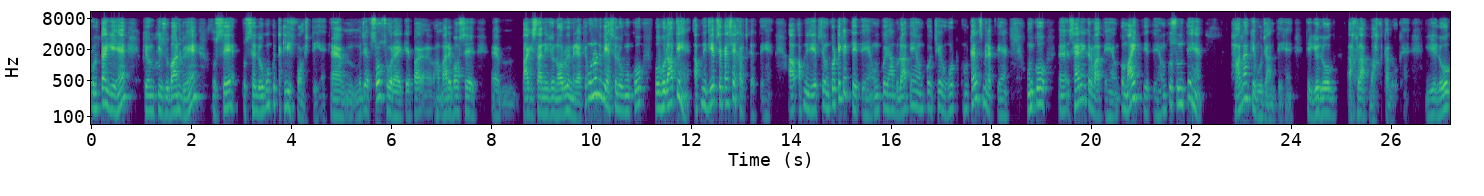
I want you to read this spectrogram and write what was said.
الٹا یہ ہے کہ ان کی زبان جو ہے اس سے اس سے لوگوں کو تکلیف پہنچتی ہے۔ مجھے افسوس ہو رہا ہے کہ ہمارے بہت سے پاکستانی جو ناروے میں رہتے ہیں انہوں نے بھی ایسے لوگوں کو وہ بلاتے ہیں اپنی جیب سے پیسے خرچ کرتے ہیں۔ اپنی جیب سے ان کو ٹکٹ دیتے ہیں ان کو یہاں بلاتے ہیں ان کو اچھے ہوٹلس میں رکھتے ہیں ان کو سیریں کرواتے ہیں ان کو مائک دیتے ہیں ان کو سنتے ہیں۔ حالانکہ وہ جانتے ہیں کہ یہ لوگ اخلاق باختہ لوگ ہیں۔ یہ لوگ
